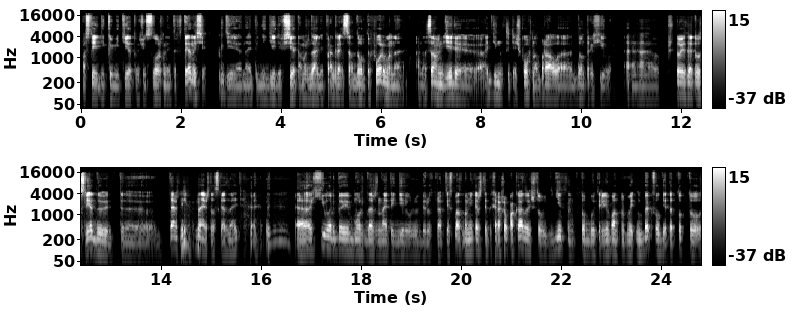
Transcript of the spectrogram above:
последний комитет, очень сложный, это в Теннессе, где на этой неделе все там ждали прогресса от Донта Формана, а на самом деле 11 очков набрал э, Донтер Хиллер. Э, что из этого следует, э, даже не знаю, что сказать. Хилларда, может, даже на этой неделе уже берут практически но мне кажется, это хорошо показывает, что единственным, кто будет релевантным в этом backfield е, это тот, кто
